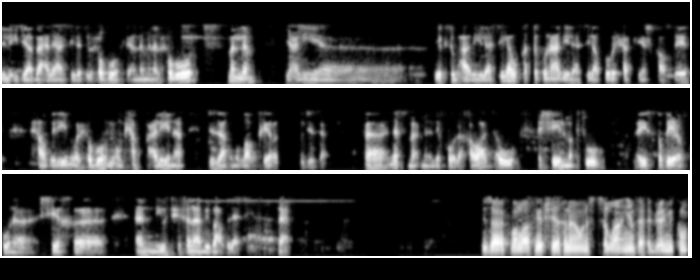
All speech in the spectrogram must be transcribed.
للإجابة على أسئلة الحضور لأن من الحضور من لم يعني آه، يكتب هذه الأسئلة وقد تكون هذه الأسئلة طرحت لأشخاص غير حاضرين والحضور لهم حق علينا. جزاهم الله خير الجزاء. فنسمع من الإخوة والأخوات أو الشيء المكتوب. يستطيع أخونا الشيخ آه، أن يتحفنا ببعض الأسئلة. نعم. جزاكم الله خير شيخنا ونسأل الله أن ينفع بعلمكم.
